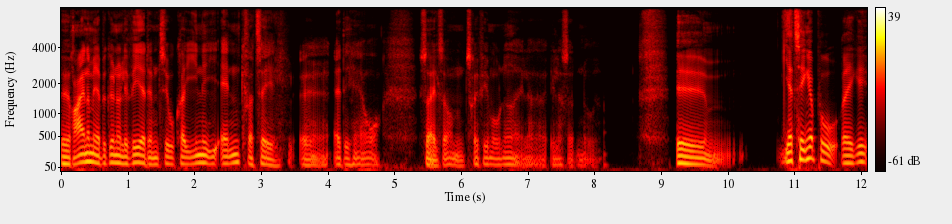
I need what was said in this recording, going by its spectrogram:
øh, regner med at begynde at levere dem til Ukraine i anden kvartal øh, af det her år. Så altså om 3-4 måneder eller, eller sådan noget. Øh, jeg tænker på, Rikke,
